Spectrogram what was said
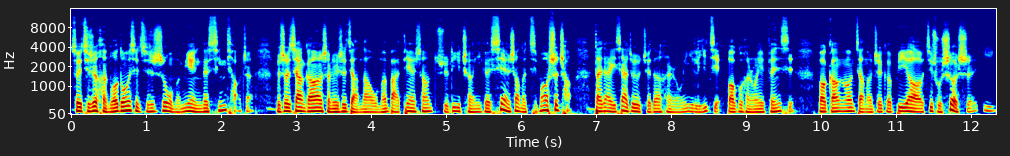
所以其实很多东西其实是我们面临的新挑战，比如说像刚刚沈律师讲到，我们把电商举例成一个线上的集贸市场，大家一下就觉得很容易理解，包括很容易分析。包括刚刚讲的这个必要基础设施，一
